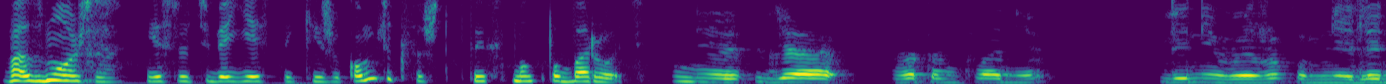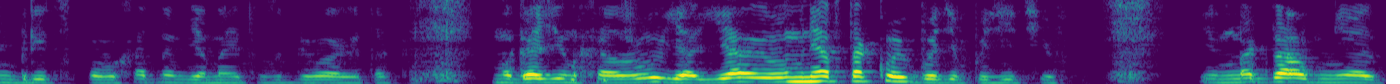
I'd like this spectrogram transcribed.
Возможно, если у тебя есть такие же комплексы, что ты их смог побороть. Не, я в этом плане ленивая жопа, мне лень бриться по выходным, я на это забиваю. Так, в магазин хожу, я, я, у меня такой бодипозитив. Иногда мне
